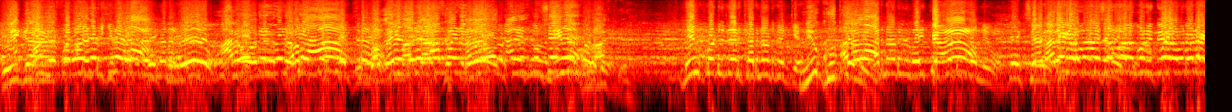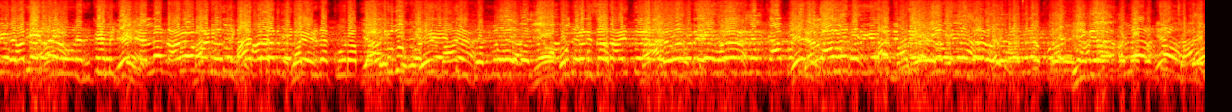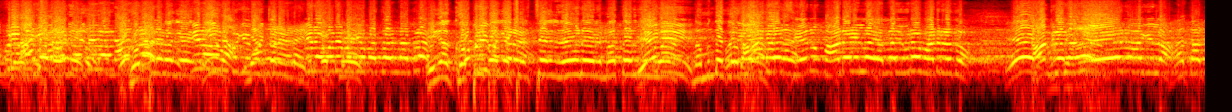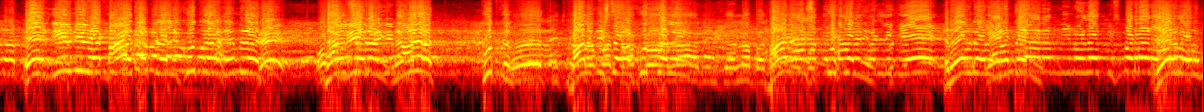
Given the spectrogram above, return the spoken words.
ಈಗ ನೀವು ಕೊಟ್ಟಿದ್ದೀರಿ ಕರ್ನಾಟಕಕ್ಕೆ ನೀವು ಕೂತ್ಕೊಳ್ಳಿ ಕರ್ನಾಟಕದ ರೈತ ನೀವು. ಏನೆಲ್ಲ ನಾವೇ ಮಾಡಿದ್ದು ಕೂಡಪ್ಪ. ಎಲ್ರದ್ದು ಕೊಡುಗೆ ಐತೆ. ನೀವು ಕೂತ್ಕೊಳ್ಳಿ ಸರ್, ಆಯ್ತು. ಎಲ್ಲರೂ ಕೊಡುಗೆ ಇದೆ. ಎಲ್ಲರೂ ಕೊಡುಗೆ ಇದೆ. ಈಗ ಒಬ್ರು ಬಗ್ಗೆ ಮಾತಾಡ್ತಿಲ್ಲ. ಕೊಬ್ಬರಿ ಬಗ್ಗೆ ನೀರಾವರಿ ಬಗ್ಗೆ ಮಾತಾಡಲ್ಲ. ನೀರಾವರಿ ಬಗ್ಗೆ ಮಾತಾಡಲ್ಲ ಅಂದ್ರೆ ಈಗ ಕೊಬ್ಬರಿ ಬಗ್ಗೆ ಚರ್ಚೆ ರೇವಣ್ಣವರು ಮಾತಾಡಿದ್ರು. ನಮ್ಮ ಮುಂದೆ ಏನು ಮಾಡೇ ಇಲ್ಲ ಎಲ್ಲ ಇವರೇ ಮಾಡಿರೋದು. ಕಾಂಗ್ರೆಸ್ ಏನು ಆಗಿಲ್ಲ. ಏ ನೀವು ನೀವು ಮಾತಾಡ್ತಾರೆ? ಕೂತ್ಕೊಳ್ಳಿ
